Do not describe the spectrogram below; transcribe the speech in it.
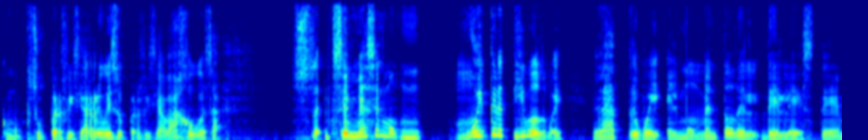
como superficie arriba y superficie abajo, güey. O sea, se, me hacen muy creativos, güey. La, el momento del, del, este,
